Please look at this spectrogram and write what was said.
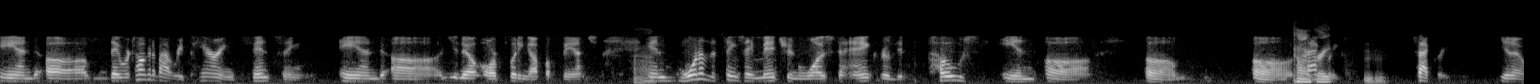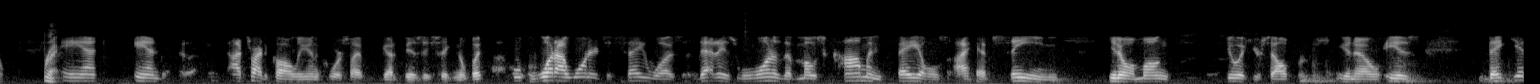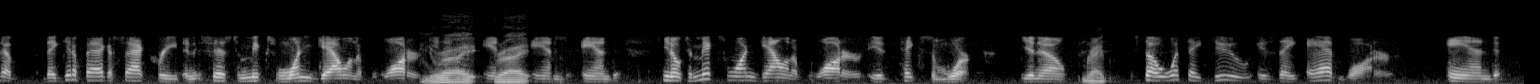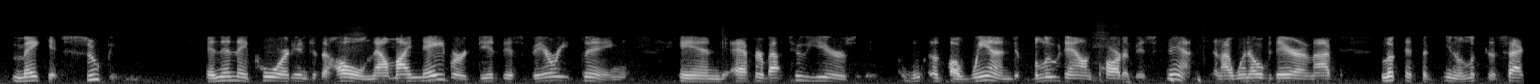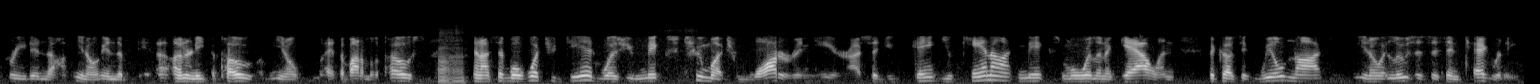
and uh, they were talking about repairing fencing and uh, you know, or putting up a fence. And one of the things they mentioned was to anchor the posts in uh, um, uh, Concrete. Sakrete. Sakrete, you know, Right. and and uh, I tried to call in. Of course, I've got a busy signal. But what I wanted to say was that is one of the most common fails I have seen. You know, among do-it-yourselfers. You know, is they get a they get a bag of Sakrete and it says to mix one gallon of water. Right, and, right. And and you know, to mix one gallon of water, it takes some work. You know, Right. so what they do is they add water and make it soupy, and then they pour it into the hole. Now, my neighbor did this very thing, and after about two years, a wind blew down part of his fence, and I went over there and I looked at the you know looked at the Sakrete in the you know in the uh, underneath the post you know at the bottom of the post Uh-huh. and I said well what you did was you mixed too much water in here I said you can't you cannot mix more than a gallon because it will not you know it loses its integrity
